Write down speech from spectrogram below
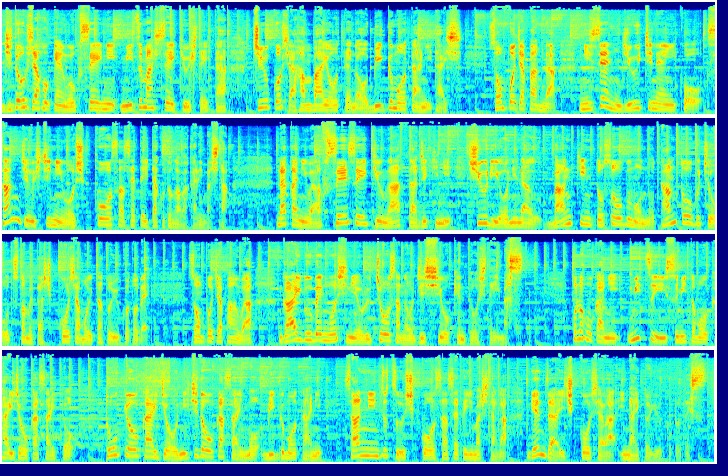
自動車保険を不正に水増し請求していた中古車販売大手のビッグモーターに対し損保ジャパンが2011年以降37人を出向させていたことが分かりました。中には不正請求があった時期に修理を担う板金塗装部門の担当部長を務めた出向者もいたということで損保ジャパンは外部弁護士による調査の実施を検討しています。この他に三井住友海上火災と東京海上日動火災もビッグモーターに3人ずつ出向させていましたが現在出向者はいないということです。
